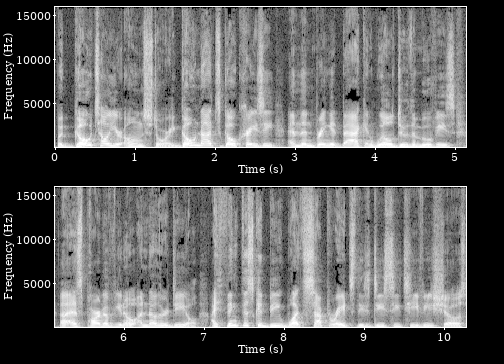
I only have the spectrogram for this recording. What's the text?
But go tell your own story. Go nuts, go crazy, and then bring it back, and we'll do the movies uh, as part of you know another deal. I think this could be what separates these DC TV shows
